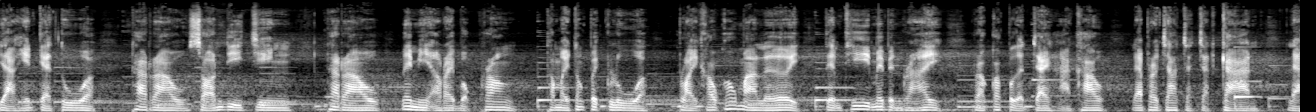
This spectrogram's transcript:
อยากเห็นแก่ตัว ถ้าเราสอนดีจริง ถ้าเราไม่มีอะไรบกพร่องทำไมต้องไปกลัว ปล่อยเขาเข้ามาเลย เต็มที่ไม่เป็นไร เราก็เปิดใจหาเขาและพระเจ้าจะจัดการ และ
